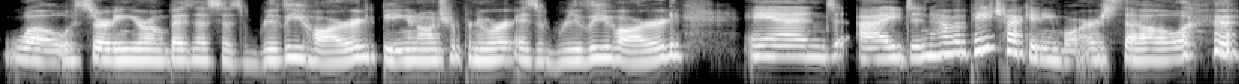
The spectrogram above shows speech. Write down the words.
whoa, starting your own business is really hard. Being an entrepreneur is really hard and I didn't have a paycheck anymore. So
